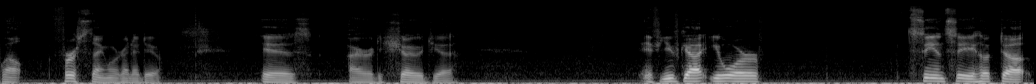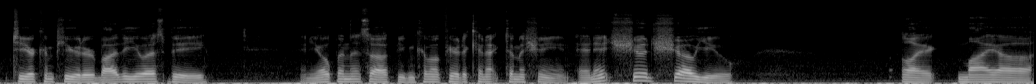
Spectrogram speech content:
well first thing we're going to do is I already showed you if you've got your CNC hooked up to your computer by the USB and you open this up you can come up here to connect to machine and it should show you like my uh,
